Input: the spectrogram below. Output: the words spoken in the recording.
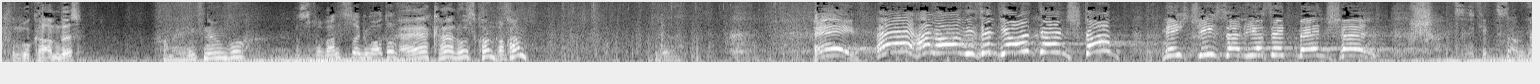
Von wo kam das? Von da hinten irgendwo? Hast du Verwandtszeug im Auto? Ja, ja, klar, los, komm, komm. komm. Hey! Hey, hallo, wir sind hier unten! Stopp! Nicht schießen, hier sind Menschen! Scheiße, das gibt's doch nicht.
